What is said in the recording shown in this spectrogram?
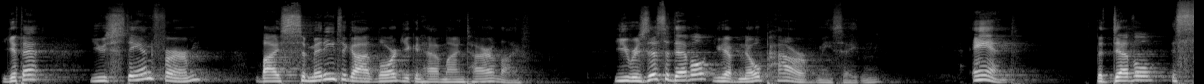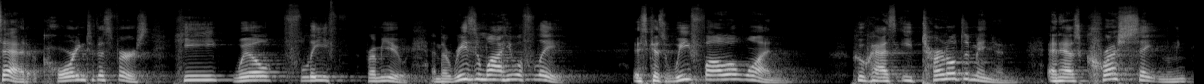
You get that? You stand firm by submitting to God. Lord, you can have my entire life. You resist the devil, you have no power over me, Satan. And the devil is said, according to this verse, he will flee from you. And the reason why he will flee is because we follow one who has eternal dominion and has crushed Satan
